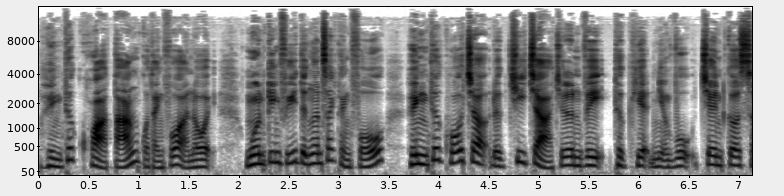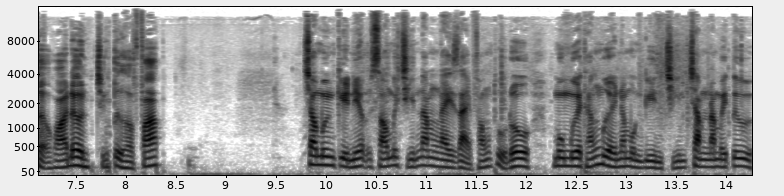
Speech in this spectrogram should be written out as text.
hình thức hỏa táng của thành phố Hà Nội, nguồn kinh phí từ ngân sách thành phố, hình thức hỗ trợ được chi trả cho đơn vị thực hiện nhiệm vụ trên cơ sở hóa đơn chứng từ hợp pháp. Chào mừng kỷ niệm 69 năm ngày giải phóng thủ đô, mùng 10 tháng 10 năm 1954,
